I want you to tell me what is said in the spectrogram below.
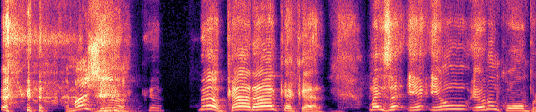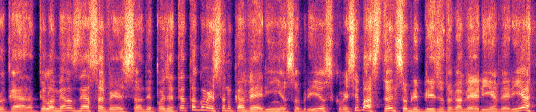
Imagina. Não, caraca, cara. Mas é, eu, eu não compro, cara. Pelo menos nessa versão. Depois até tô conversando com a Verinha sobre isso. Conversei bastante sobre Bridget com a Verinha. A Verinha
